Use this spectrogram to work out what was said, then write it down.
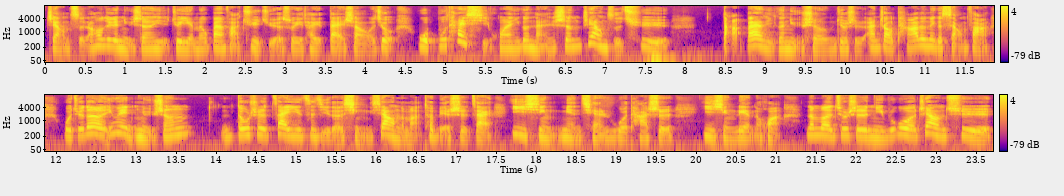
这样子。然后这个女生也就也没有办法拒绝，所以他也戴上了。就我不太喜欢一个男生这样子去打扮一个女生，就是按照他的那个想法，我觉得因为女生。都是在意自己的形象的嘛，特别是在异性面前，如果他是异性恋的话，那么就是你如果这样去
